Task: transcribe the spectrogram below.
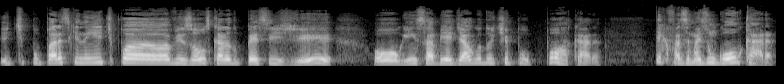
E, tipo, parece que ninguém, tipo, avisou os caras do PSG. Ou alguém sabia de algo do tipo, porra, cara, tem que fazer mais um gol, cara.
